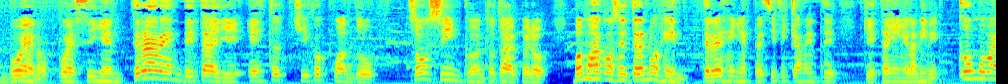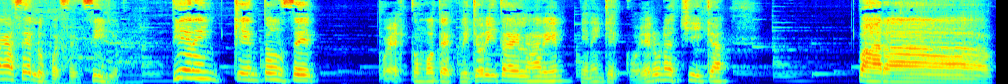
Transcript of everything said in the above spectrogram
Bueno, pues sin entrar en detalle, estos chicos cuando son cinco en total, pero vamos a concentrarnos en tres en específicamente que están en el anime. ¿Cómo van a hacerlo? Pues sencillo. Tienen que entonces, pues como te expliqué ahorita el harem, tienen que escoger una chica para,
